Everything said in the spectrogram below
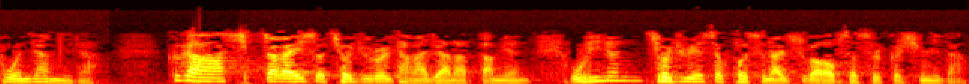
구원자입니다. 그가 십자가에서 저주를 당하지 않았다면 우리는 저주에서 벗어날 수가 없었을 것입니다.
